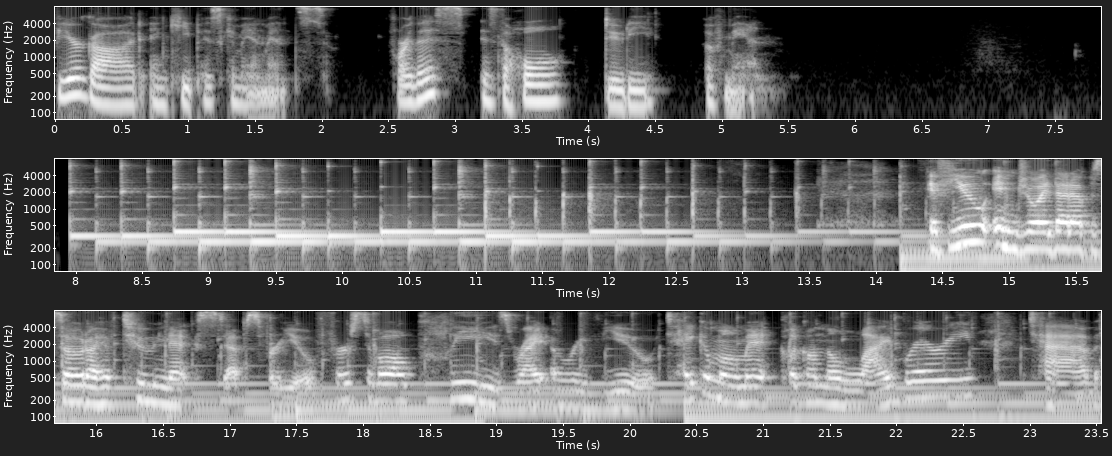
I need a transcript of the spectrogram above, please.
Fear God and keep his commandments, for this is the whole duty of man. If you enjoyed that episode, I have two next steps for you. First of all, please write a review. Take a moment, click on the library tab,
